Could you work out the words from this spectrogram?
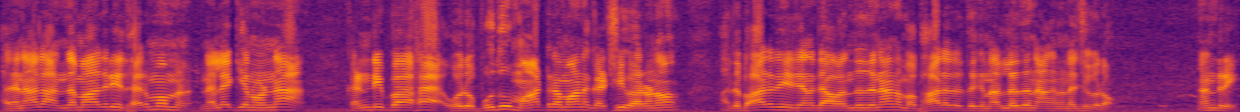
அதனால் அந்த மாதிரி தர்மம் நிலைக்கணும்னா கண்டிப்பாக ஒரு புது மாற்றமான கட்சி வரணும். அது பாரதிய ஜனதா வந்ததுன்னா நம்ம பாரதத்துக்கு நல்லது நாங்கள் நினச்சிக்கிறோம். நன்றி.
